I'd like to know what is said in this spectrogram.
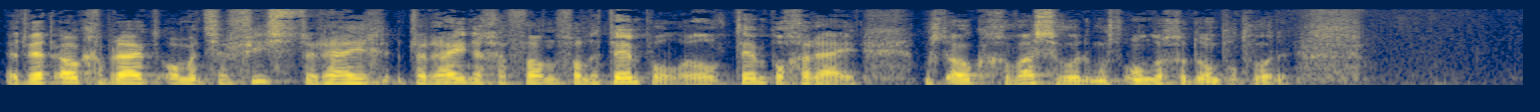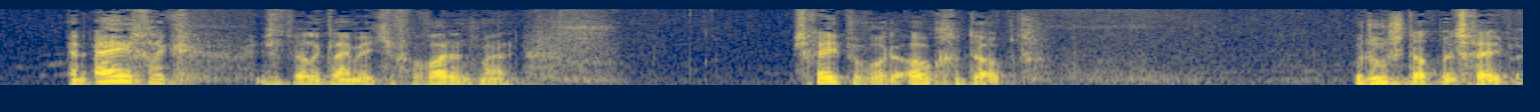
Het werd ook gebruikt om het servies te reinigen van, van de tempel. Al tempelgerei moest ook gewassen worden, moest ondergedompeld worden. En eigenlijk is het wel een klein beetje verwarrend, maar schepen worden ook gedoopt. Hoe doen ze dat met schepen?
